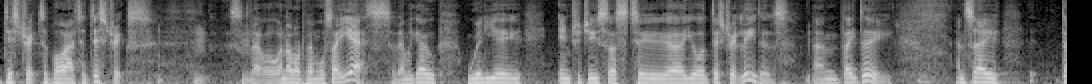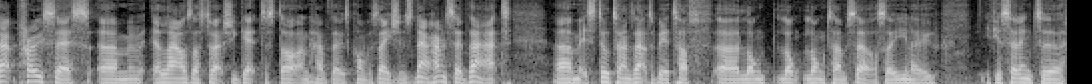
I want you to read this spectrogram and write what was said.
district to buy at a district's mm-hmm. level? And a lot of them will say yes. And then we go, will you introduce us to uh, your district leaders? And they do. And so that process um, allows us to actually get to start and have those conversations. Now, having said that, um, it still turns out to be a tough uh, long long long term sell. So you know if you're selling to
